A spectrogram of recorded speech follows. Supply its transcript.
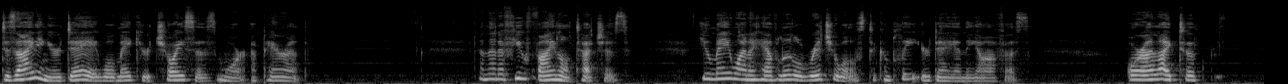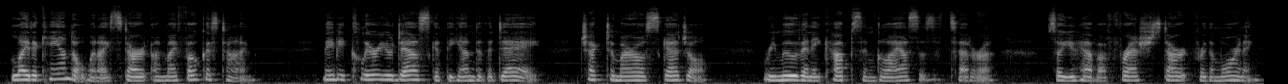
Designing your day will make your choices more apparent. And then a few final touches. You may want to have little rituals to complete your day in the office. Or I like to light a candle when I start on my focus time. Maybe clear your desk at the end of the day, check tomorrow's schedule, remove any cups and glasses, etc., so you have a fresh start for the morning.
